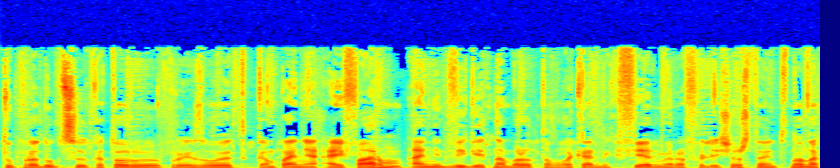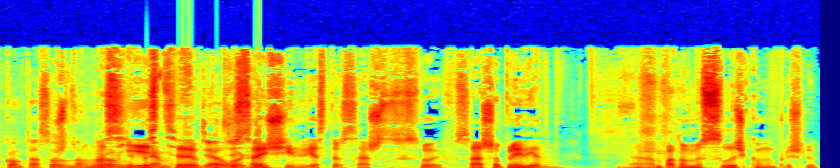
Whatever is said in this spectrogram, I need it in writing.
ту продукцию, которую производит компания iFarm, а не двигает, наоборот, там локальных фермеров или еще что-нибудь, ну, на каком-то осознанном У нас уровне. есть прям э, потрясающий инвестор Саша Сосоев. Саша, привет. А, Потом ссылочку ему пришлю.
